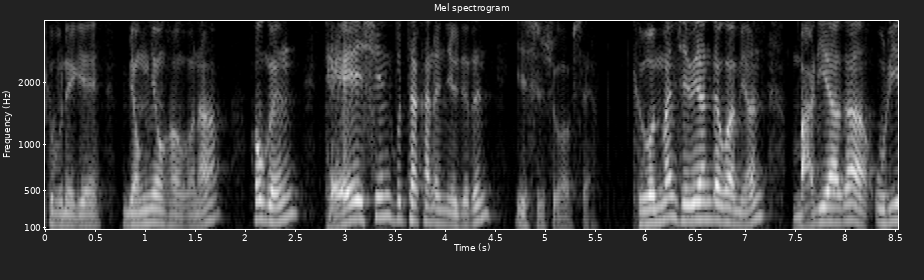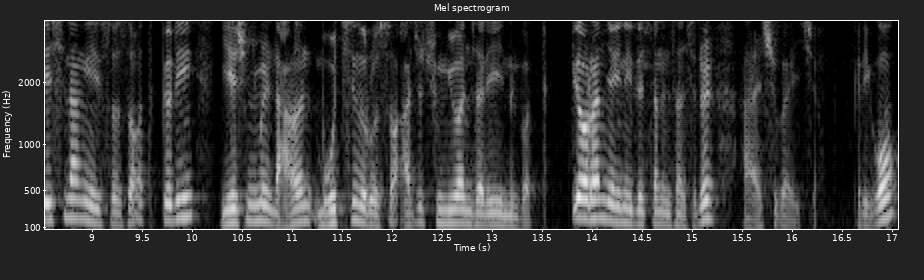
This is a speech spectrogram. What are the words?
그분에게 명령하거나 혹은 대신 부탁하는 일들은 있을 수가 없어요. 그것만 제외한다고 하면 마리아가 우리의 신앙에 있어서 특별히 예수님을 낳은 모친으로서 아주 중요한 자리에 있는 것, 특별한 여인이 됐다는 사실을 알 수가 있죠. 그리고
